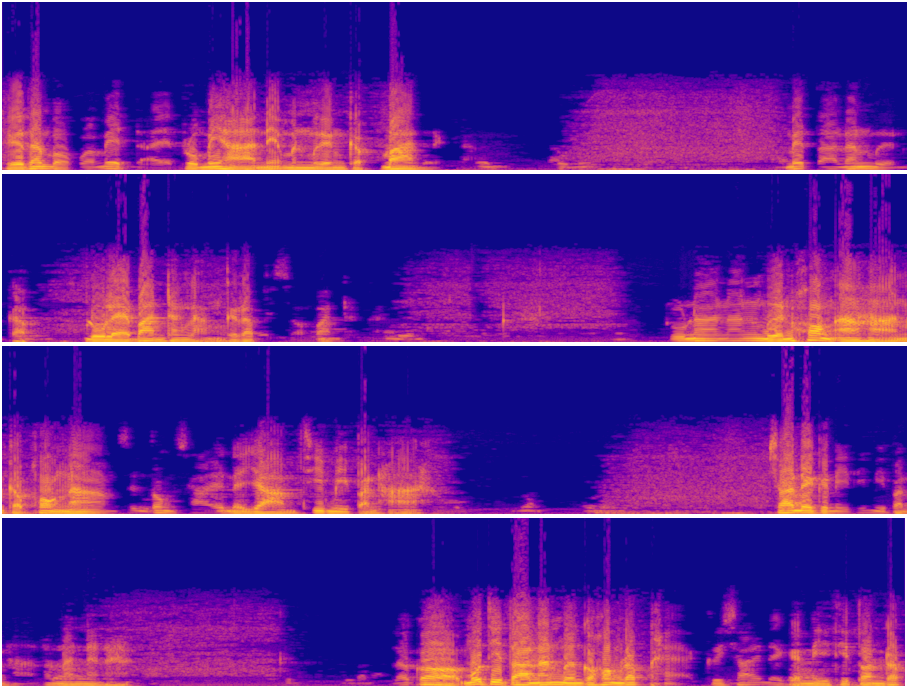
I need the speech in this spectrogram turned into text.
คือท่านบอกว่าเมตตาพรหมิหารเนี่ยมันเหมือนกับบ้านเมตตานั้นเหมือนกับดูแลบ้านทั้งหลังรับผิดชอบบ้านทั้งหลังกรุณานั้นเหมือนห้องอาหารกับห้องน้ำซึ่งต้องใช้ในยามที่มีปัญหา ใช้ในกรณีที่มีปัญหาเท่านั้นนะฮะแล้วก็มุติตานั้นเหมือนกับห้องรับแขก คือใช้ในกรณีที่ต้อนรับ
